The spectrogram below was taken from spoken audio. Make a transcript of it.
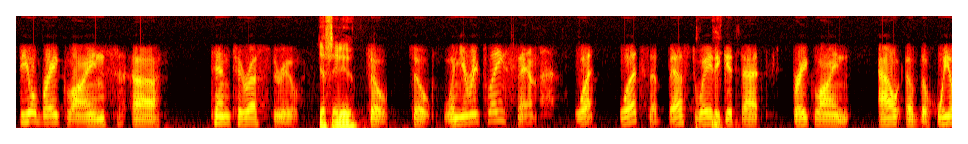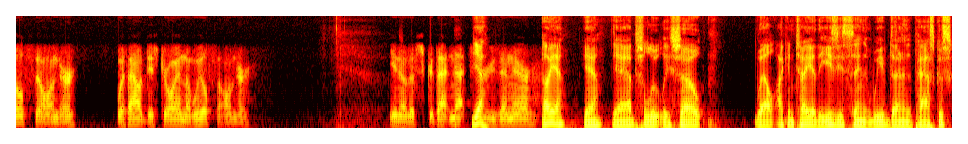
steel brake lines uh, tend to rust through. Yes, they do. So, so when you replace them, what what's the best way to get that brake line out of the wheel cylinder without destroying the wheel cylinder? You know, the that nut Yeah. screws in there. Oh yeah, yeah, yeah, absolutely. So, well, I can tell you the easiest thing that we've done in the past, because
